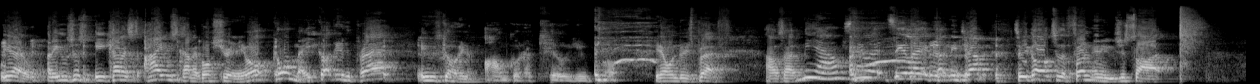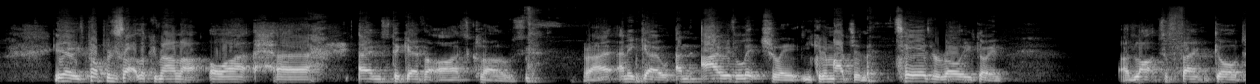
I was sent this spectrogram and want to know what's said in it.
know, and he was just, he kind of, I was kind of ushering him up. Come on, mate, you got to do the prayer. He was going, I'm going to kill you, bro. You know, under his breath. I was like, meow, see you later, see you later, Cockney John. So he got up to the front and he was just like, you know, he's probably just like looking around like, all right, uh, hands together, eyes closed. Right? And he'd go, and I was literally, you can imagine, tears were rolling, he's going, I'd like to thank God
